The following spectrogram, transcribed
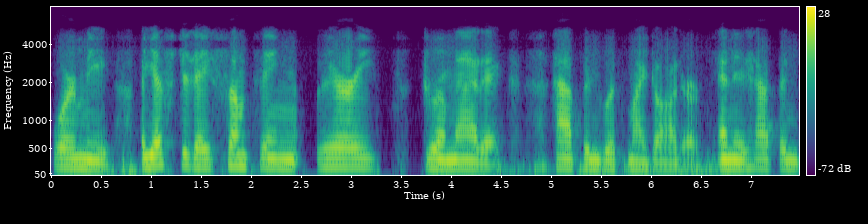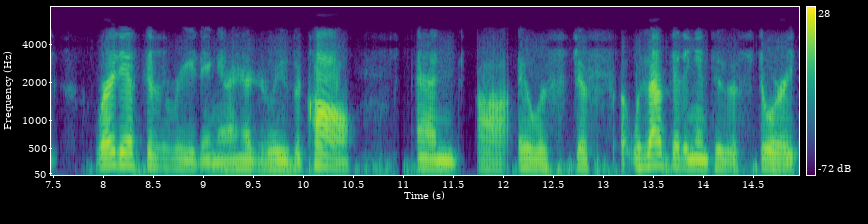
for me. Uh, yesterday, something very dramatic happened with my daughter, and it happened right after the reading, and I had to leave the call. And uh, it was just, without getting into the story,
